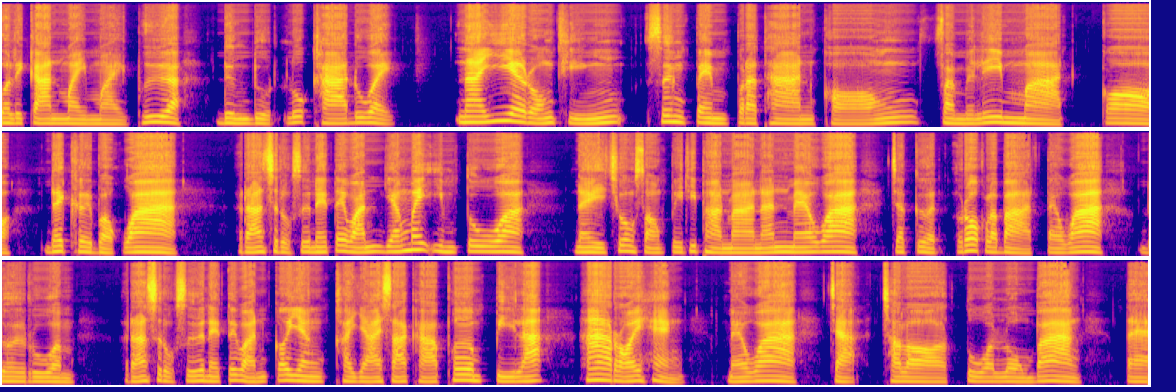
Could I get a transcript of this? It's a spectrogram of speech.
บริการใหม่ๆ เพื่อดึงดูดลูกค้าด้วย นายเย่หลงถิงซึ่งเป็นประธานของ Family Mart ก็ได้เคยบอกว่า ร้านสะดวกซื้อในไต้หวันยังไม่อิ่มตัวในช่วง 2 ปีที่ผ่านมานั้นแม้ว่าจะเกิดโรคระบาด แต่ว่าโดยรวมร้านสะดวกซื้อในไต้หวันก็ยังขยายสาขาเพิ่มปีละ 500 แห่ง แม้ว่าจะชะลอตัวลงบ้าง แต่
